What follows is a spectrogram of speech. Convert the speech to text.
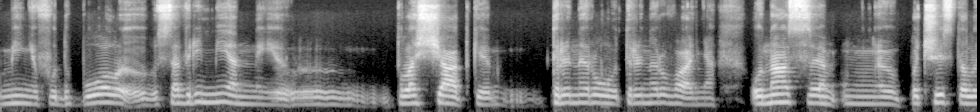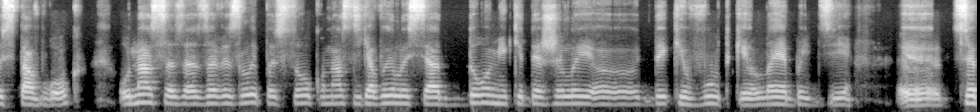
міні-футбол, современні площадки, тренування. У нас е, е, почистили ставок, у нас завезли пісок, у нас з'явилися домики, де жили дикі вудки, лебеді. Е, Це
